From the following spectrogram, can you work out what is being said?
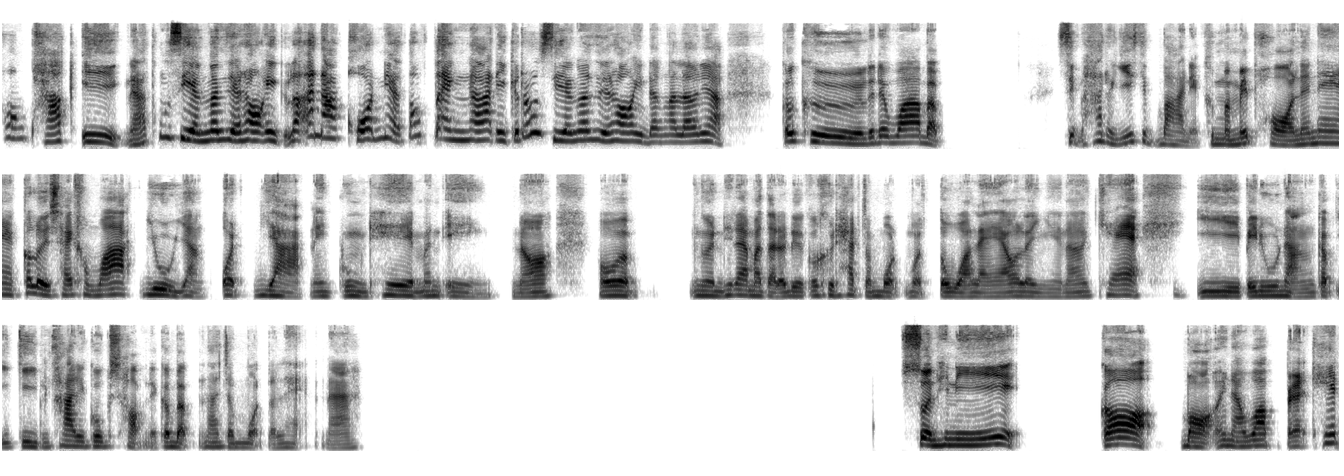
ห้องพักอีกนะต้องเสียเงินเสียทองอีกแล้วอนาคตเนี่ยต้องแต่งงานอีกก็ต้องเสียเงินเสียทองอีกดังนั้นแล้วเนี่ยก็คือเรียกได้ว่าแบบสิบห้าถึงยี่สิบบาทเนี่ยคือมันไม่พอแน่ๆก็เลยใช้คำว่าอยู่อย่างอดอยากในกรุงเทพมันเองเนาะเพราะแบบ เงินที่ได้มาแต่ละเดือนก็คือแทบจะหมดหมดตัวแล้วอะไรเงี้ยนะแค่ อีไปดูหนังกับอีกินข้าวที่กุ๊กช็อปเนี่ยก็แบบน่าจะหมดแล้วแหละนะ ส่วนทีนี้ ก็บอกไว้นะว่าประเทศ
